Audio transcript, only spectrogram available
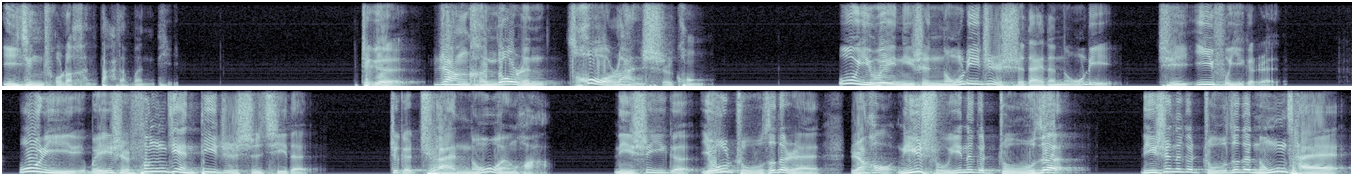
已经出了很大的问题，这个让很多人错乱时空，误以为你是奴隶制时代的奴隶，去依附一个人。误以为是封建帝制时期的这个犬奴文化，你是一个有主子的人，然后你属于那个主子，你是那个主子的奴才，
